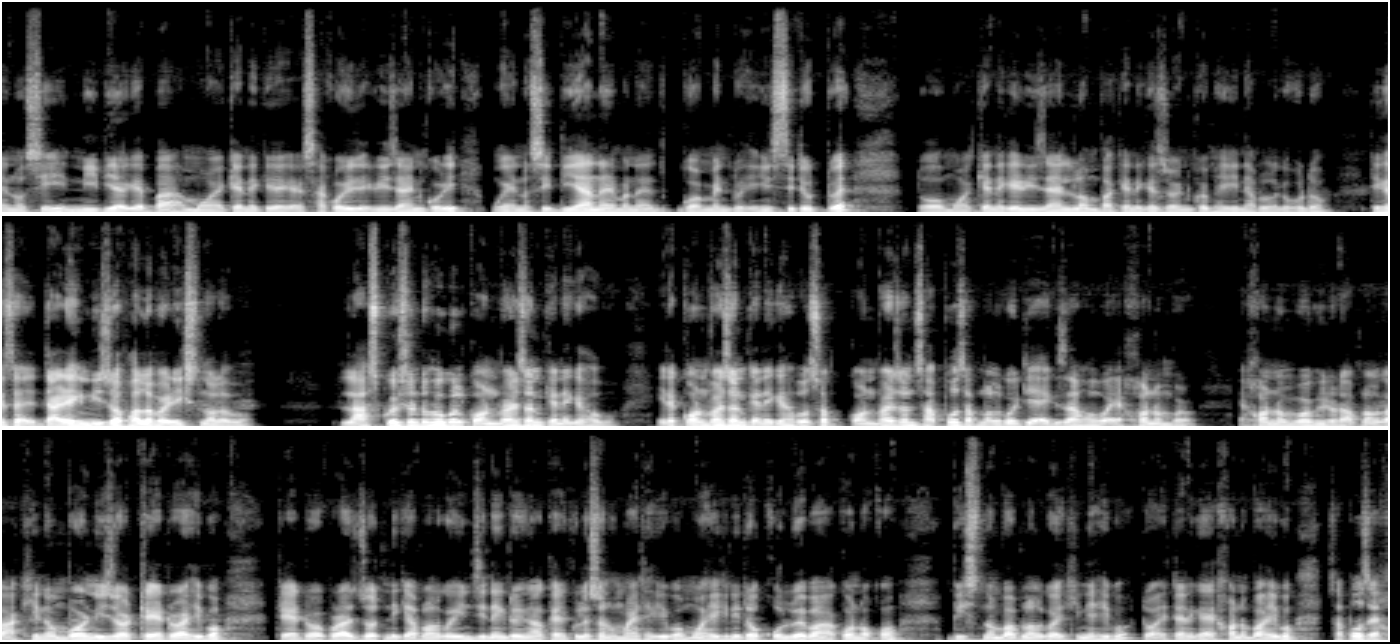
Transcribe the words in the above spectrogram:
এন অ' চি নিদিয়াকৈ বা মই কেনেকৈ চাকৰি ৰিজাইন কৰি মোক এন অ' চি দিয়া নাই মানে গভৰ্ণমেণ্ট ইনষ্টিটিউটটোৱে তো মই কেনেকৈ ৰিজাইন ল'ম বা কেনেকৈ জইন কৰিম সেইখিনি আপোনালোকে সোধক। ঠিক আছে ডাইৰেক্ট নিজৰ ফালৰ পৰা ৰিস্ক নল'ব। লাষ্ট কুৱেশ্যনটো হৈ গ'ল কনভাৰ্জন কেনেকৈ হ'ব? এতিয়া কনভাৰ্জন কেনেকৈ হ'ব চাওক? কনভাৰ্জন ছাপ'জ আপোনালোকৰ এতিয়া এক্সাম হ'ব এশ নম্বৰ। এশ নম্বৰৰ ভিতৰত আপোনালোকৰ আশী নম্বৰ নিজৰ ট্ৰেডৰ আহিব। ট্ৰেডৰ পৰা য'ত নেকি আপোনালোকৰ ইঞ্জিনিয়াৰিং আৰু কেলকুলেশ্যন সোমাই থাকিব। মই সেইখিনিতো ক'লোৱে বাৰু আকৌ নকওঁ। বিছ নম্বৰ আপোনালোকৰ এইখিনি আহিব। তো তেনেকৈ এশ নম্বৰ আহিব। ছাপ'জ এশ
